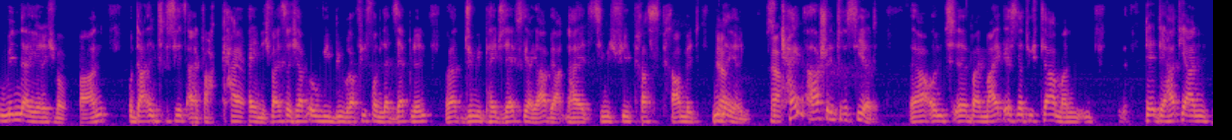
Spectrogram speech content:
minderjährig waren und da interessiert es einfach keinen. Ich weiß nicht, ich habe irgendwie Biografie von Led Zeppelin da hat Jimmy Page selbst gesagt, ja, wir hatten halt ziemlich viel krass Kram mit Minderjährigen. Ja. ist kein Arsch interessiert. Ja, und äh, bei Mike ist natürlich klar, man, der, der hat ja ein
